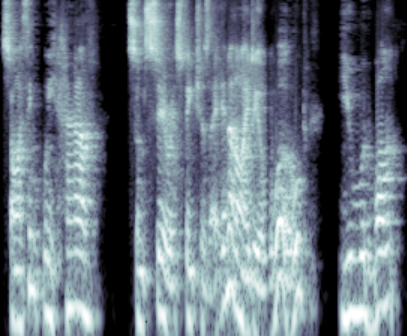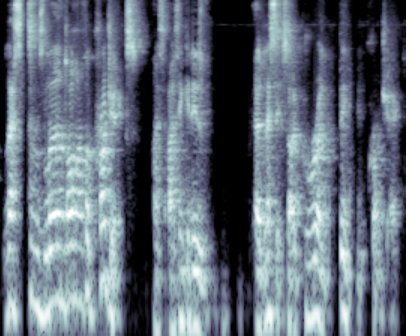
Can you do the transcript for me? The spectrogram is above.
So I think we have some serious features there. In an ideal world, you would want lessons learned on other projects. I, I think it is, unless it's a great big project,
